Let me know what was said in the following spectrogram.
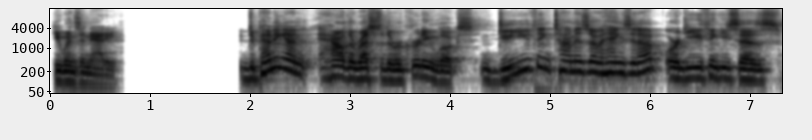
he wins a Natty. Depending on how the rest of the recruiting looks, do you think Tom Izzo hangs it up, or do you think he says,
